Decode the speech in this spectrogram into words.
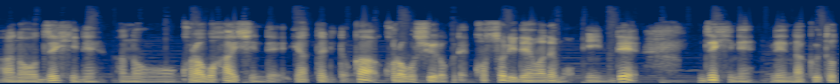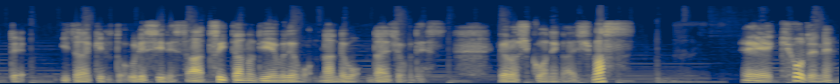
あの、ぜひね、あの、コラボ配信でやったりとか、コラボ収録でこっそり電話でもいいんで、ぜひね、連絡取っていただけると嬉しいです。あ、ツイッターの DM でも何でも大丈夫です。よろしくお願いします。えー、今日でね、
